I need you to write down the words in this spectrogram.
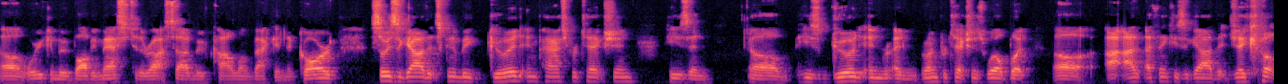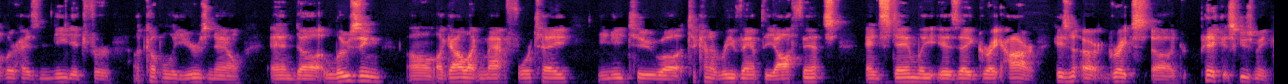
uh, or you can move Bobby Massie to the right side, move Kyle Long back into guard. So he's a guy that's going to be good in pass protection. He's in uh, he's good in, in, run protection as well, but uh, I, I, think he's a guy that Jay Cutler has needed for a couple of years now. And uh, losing uh, a guy like Matt Forte, you need to uh, to kind of revamp the offense and Stanley is a great hire. He's a great uh, pick. Excuse me.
